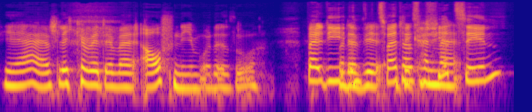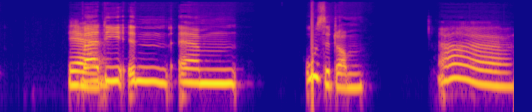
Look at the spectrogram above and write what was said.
Ja, vielleicht können wir der mal aufnehmen oder so. Weil die wir, 2014 mal, ja. war die in ähm, Usedom. Ah.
